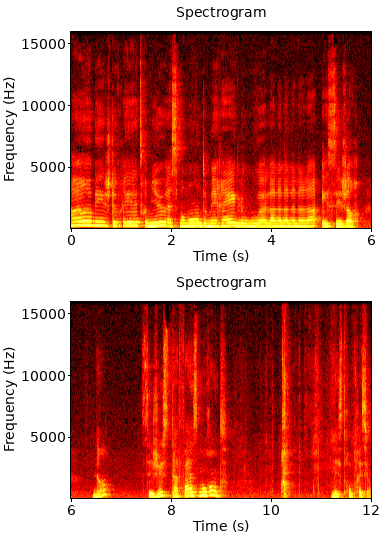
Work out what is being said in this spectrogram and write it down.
Ah, mais je devrais être mieux à ce moment de mes règles ou là, là, là, là, là, là. Et c'est genre, non, c'est juste ta phase mourante. Mais c'est trop de pression.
